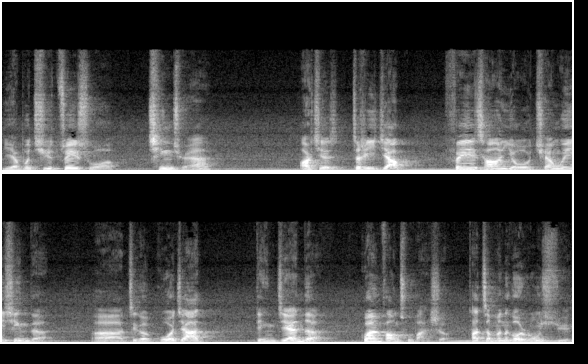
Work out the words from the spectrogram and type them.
也不去追索侵权？而且这是一家非常有权威性的，呃，这个国家顶尖的官方出版社，他怎么能够容许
